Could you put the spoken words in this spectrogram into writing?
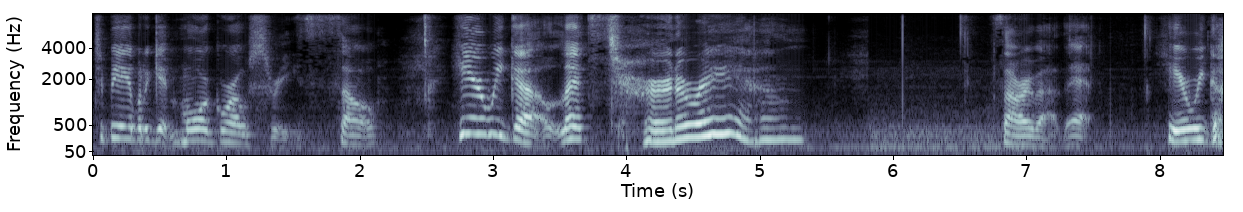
to be able to get more groceries. So here we go. Let's turn around. Sorry about that. Here we go.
